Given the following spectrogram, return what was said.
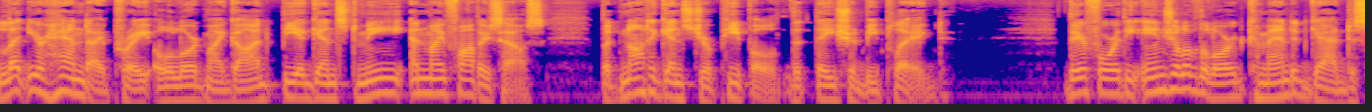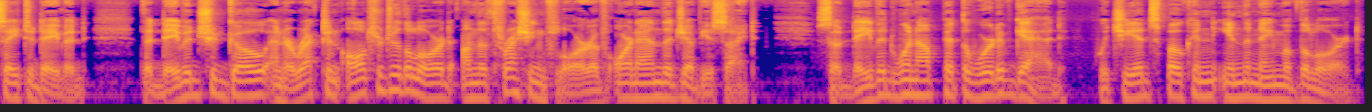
Let your hand, I pray, O Lord my God, be against me and my father's house, but not against your people, that they should be plagued. Therefore the angel of the Lord commanded Gad to say to David, that David should go and erect an altar to the Lord on the threshing floor of Ornan the Jebusite. So David went up at the word of Gad, which he had spoken in the name of the Lord.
